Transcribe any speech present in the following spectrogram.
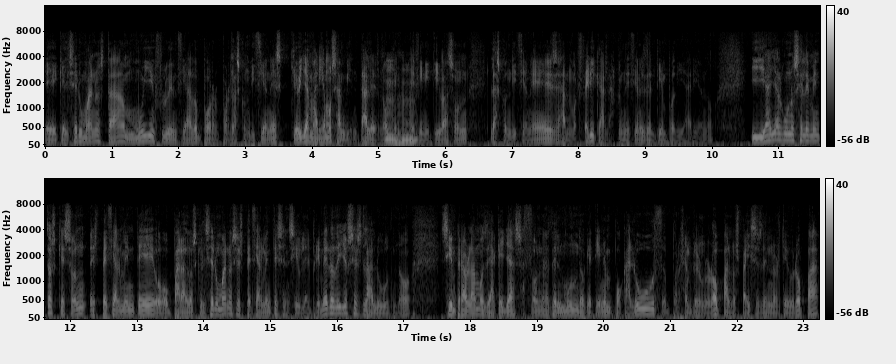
eh, que el ser humano está muy influenciado por, por las condiciones que hoy llamaríamos ambientales, ¿no? Que en definitiva son las condiciones atmosféricas, las condiciones del tiempo diario, ¿no? Y hay algunos elementos que son especialmente, o para los que el ser humano es especialmente sensible. El primero de ellos es la luz, ¿no? Siempre hablamos de aquellas zonas del mundo que tienen poca luz, por ejemplo en Europa, los países del norte de Europa,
